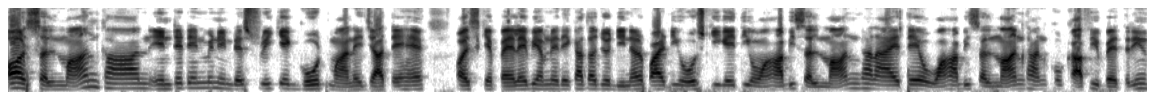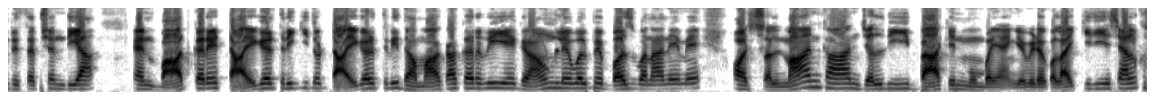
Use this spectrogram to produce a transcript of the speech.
और सलमान खान एंटरटेनमेंट इंडस्ट्री के गोट माने जाते हैं। और इसके पहले भी हमने देखा था, जो डिनर पार्टी होस्ट की गई थी, वहाँ भी सलमान खान आए थे। वहाँ भी सलमान खान को काफ़ी बेहतरीन रिसेप्शन दिया। एंड बात करें टाइगर थ्री की तो टाइगर थ्री धमाका कर रही है ग्राउंड लेवल पे बस बनाने में। और सलमान खान जल्दी बैक इन मुंबई आएँगे। वीडियो को लाइक कीजिए चैनल को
